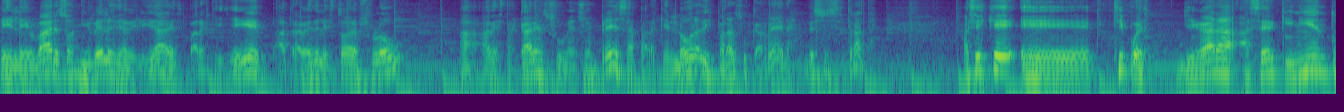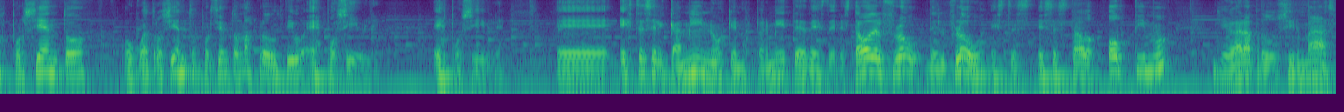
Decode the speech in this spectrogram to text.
elevar esos niveles de habilidades para que llegue a través del estado de flow a, destacar en su, en su empresa, para que logre disparar su carrera. De eso se trata. Así es que, eh, sí, pues, llegar a, a ser 500% o 400% más productivo, es posible. Es posible. Eh, este es el camino que nos permite desde el estado del flow, del flow este es, ese estado óptimo, llegar a producir más.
